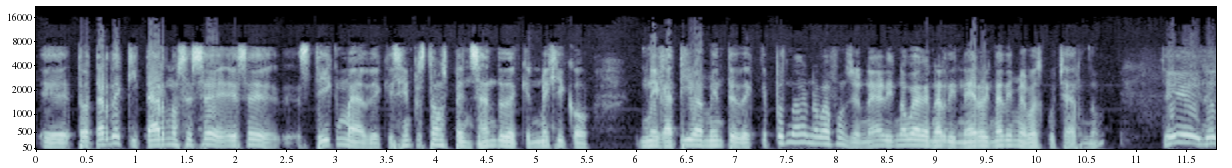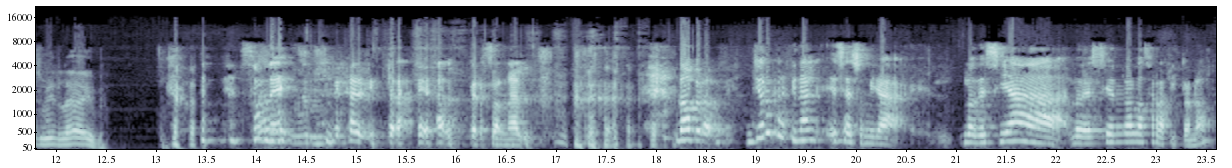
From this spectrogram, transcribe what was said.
Eh, tratar de quitarnos ese, ese estigma de que siempre estamos pensando de que en México negativamente, de que pues no, no va a funcionar y no voy a ganar dinero y nadie me va a escuchar, ¿no? Sí, Just Green Live. Sune, deja de distraer al personal. No, pero yo creo que al final es eso, mira, lo decía, lo decía Eduardo hace ratito, ¿no?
